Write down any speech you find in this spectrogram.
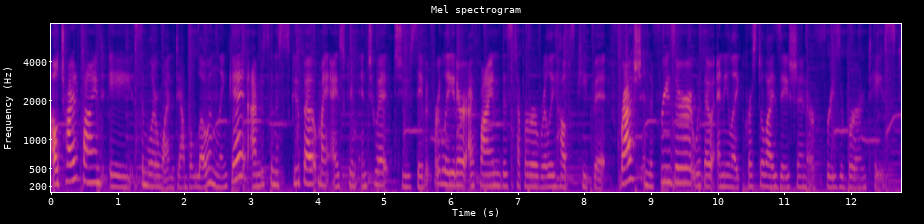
I'll try to find a similar one down below and link it. I'm just gonna scoop out my ice cream into it to save it for later. I find this Tupperware really helps keep it fresh in the freezer without any like crystallization or freezer burn taste.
